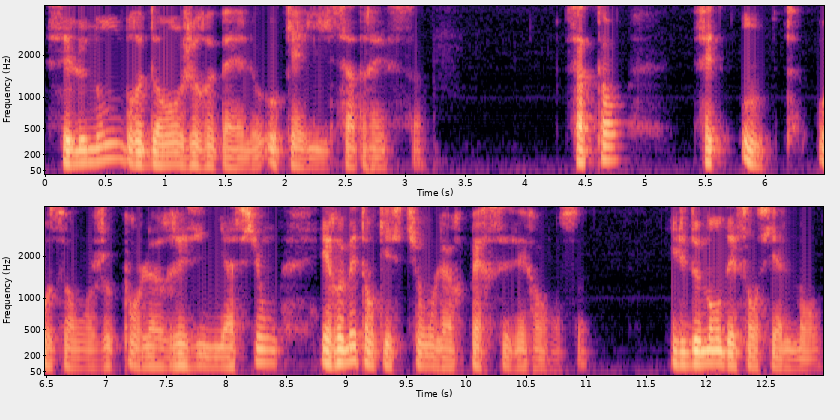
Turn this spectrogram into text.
c'est le nombre d'anges rebelles auxquels il s'adresse. Satan fait honte aux anges pour leur résignation et remet en question leur persévérance. Il demande essentiellement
